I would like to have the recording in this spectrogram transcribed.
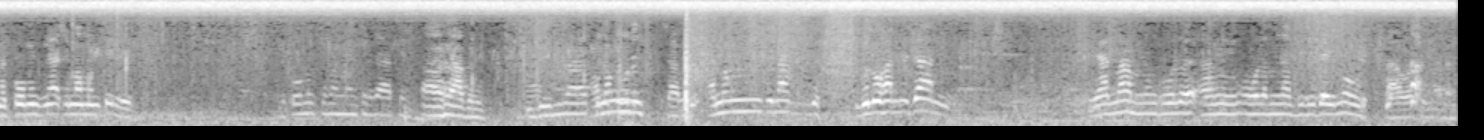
nag-comment nga si Mamontil eh. Nag-comment si Mamontil sa atin. Ah, sabi. Hindi mo na Anong, sabi, anong pinaguluhan niyo dyan? Yan ma'am, yung gulo, ang ulam na binigay mo. Tawa si ma'am.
